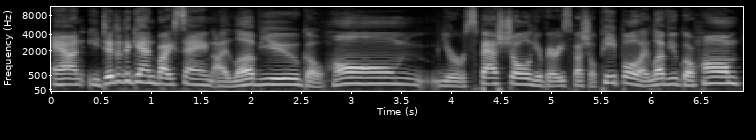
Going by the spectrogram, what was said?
And he did it again by saying, I love you, go home, you're special, you're very special people, I love you, go home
